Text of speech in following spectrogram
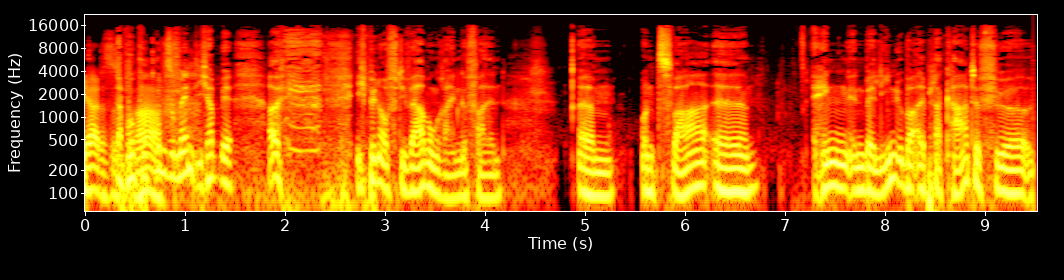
Ja, das ist Apropos brav. Konsument, ich habe mir, ich bin auf die Werbung reingefallen. Ähm, und zwar äh, hängen in Berlin überall Plakate für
